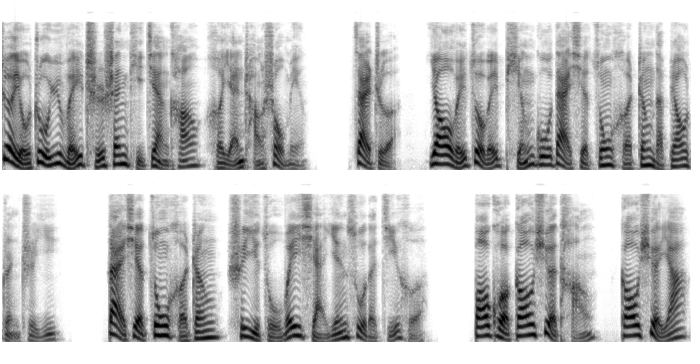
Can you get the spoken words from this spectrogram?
这有助于维持身体健康和延长寿命。再者，腰围作为评估代谢综合征的标准之一，代谢综合征是一组危险因素的集合，包括高血糖。高血压、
